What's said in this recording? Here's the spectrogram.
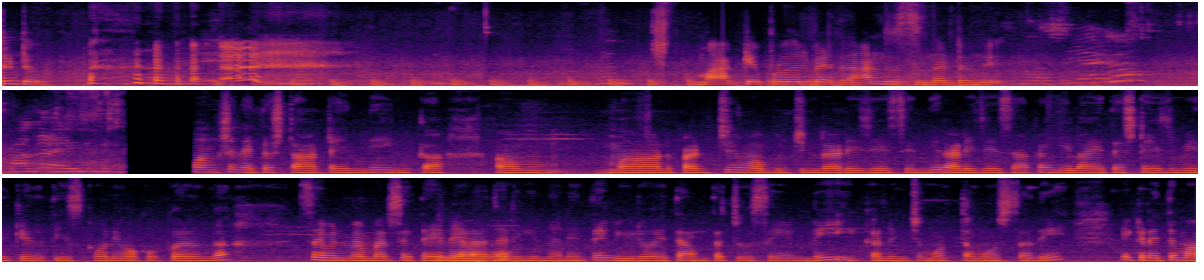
జుట్టు. మా అక్క ఎప్పుడు వదిలిపెడుతుందా అని చూస్తున్నట్టుంది ఫంక్షన్ అయితే స్టార్ట్ అయింది. ఇంకా మా ఆడపడిచి మా బుజ్జిని రెడీ చేసింది. రెడీ చేశాక ఇలా అయితే స్టేజ్ మీదకి అయితే తీసుకొని ఒక్కొక్కరుగా సెవెన్ మెంబర్స్ అయితే ఎలా జరిగిందని అయితే వీడియో అయితే అంతా చూసేయండి. ఇక్కడ నుంచి మొత్తం వస్తుంది. ఇక్కడైతే మా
